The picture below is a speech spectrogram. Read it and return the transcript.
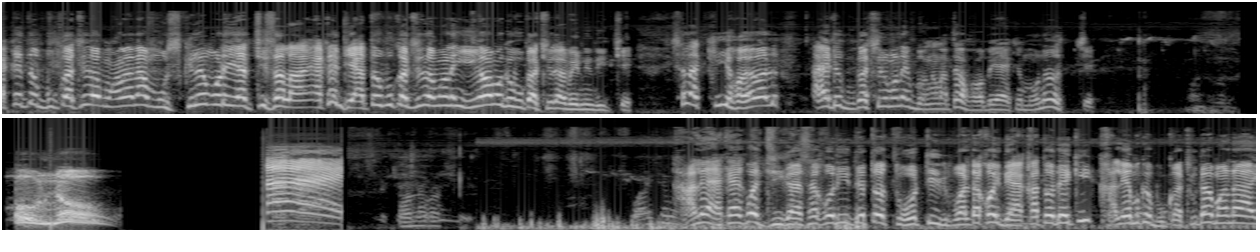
একে তো বুকাচিরা মানে না মুশকিলে পড়ে যাচ্ছি শালা। একে যে এত বুকাচিরা মানে ইয়ে আমাকে বুকাচিরা বেনে দিচ্ছে। শালা কি হয় বল? আর একটু বুকাচিরা মানে বানাতে হবে একে মনে হচ্ছে। তাহলে একা একবার জিজ্ঞাসা করি যে তো তোর টিরপলটা কই দেখা তো দেখি খালি আমাকে বুকাচুদা বানাই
